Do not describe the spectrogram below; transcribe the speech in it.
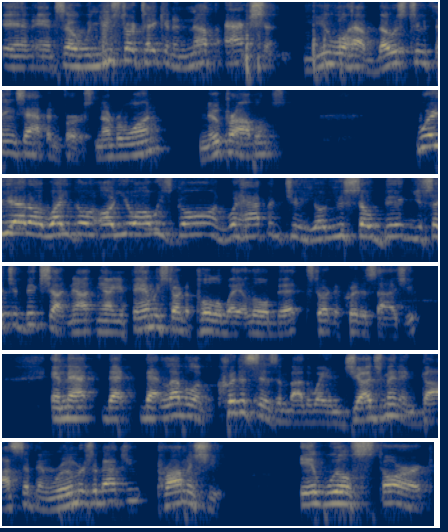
and and so when you start taking enough action you will have those two things happen first. Number one, new problems. Where you at? Why you going? Are you always gone. What happened to you? Oh, you so big. You're such a big shot. Now, now your family's starting to pull away a little bit, starting to criticize you. And that that that level of criticism, by the way, and judgment and gossip and rumors about you, promise you, it will start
